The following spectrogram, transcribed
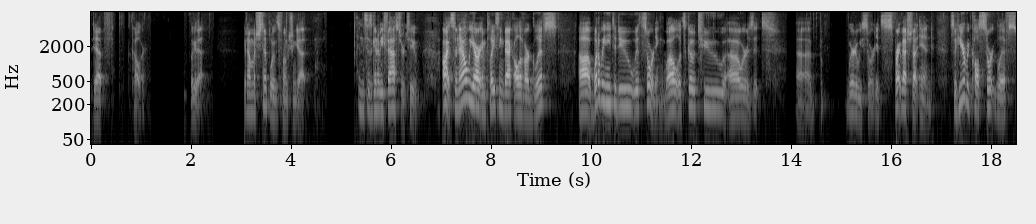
depth, color. Look at that. Look at how much simpler this function got. And this is going to be faster too. All right, so now we are emplacing back all of our glyphs. Uh, what do we need to do with sorting? Well, let's go to, uh, where is it? Uh, where do we sort? It's spritebatch.end. So here we call sort glyphs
